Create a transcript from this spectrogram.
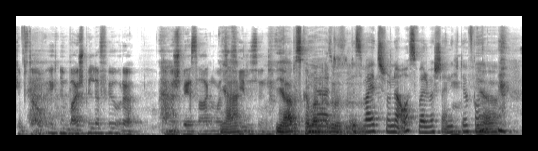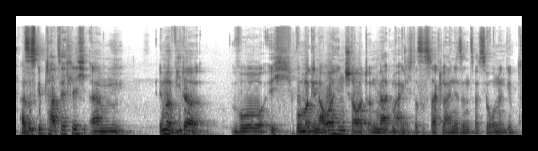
Gibt es da auch irgendein Beispiel dafür oder kann man schwer sagen, was ja, viele sind? Ja, das kann man. Ja, also, das, das, war jetzt schon eine Auswahl wahrscheinlich hm. davon. Ja, also es gibt tatsächlich ähm, immer wieder wo ich, wo man genauer hinschaut und merkt man eigentlich, dass es da kleine Sensationen gibt.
